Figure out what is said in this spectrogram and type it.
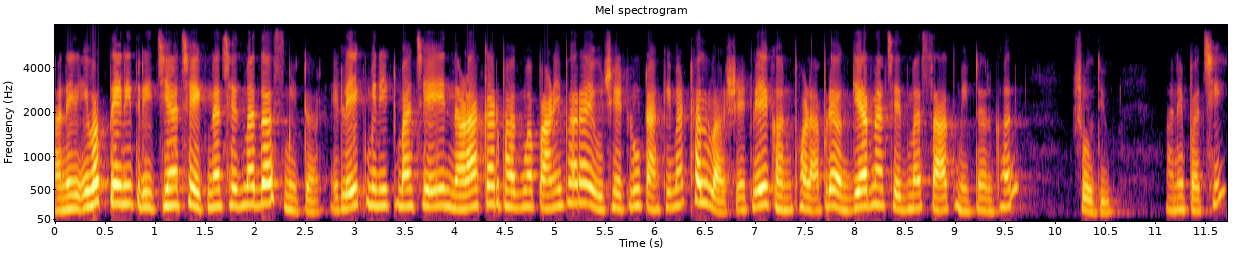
અને એ વખતે એની ત્રિજ્યા છે એકના છેદમાં દસ મીટર. એટલે એક મિનિટમાં છે એ નળાકાર ભાગમાં પાણી ભરાયું છે એટલું ટાંકીમાં ઠલવાશે. એટલે એ ઘનફળ આપણે અગિયારના છેદમાં સાત મીટર ઘન શોધ્યું. અને પછી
